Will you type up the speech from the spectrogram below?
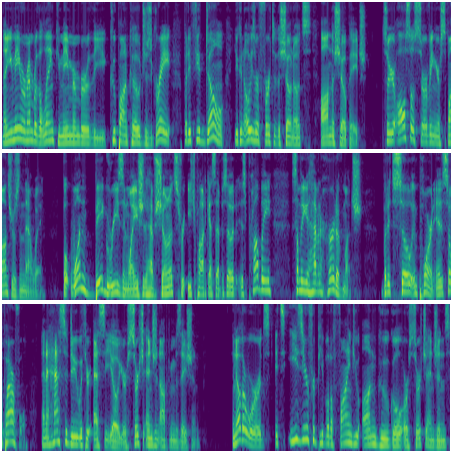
Now, you may remember the link, you may remember the coupon code, which is great, but if you don't, you can always refer to the show notes on the show page. So you're also serving your sponsors in that way. But one big reason why you should have show notes for each podcast episode is probably something you haven't heard of much, but it's so important and it's so powerful. And it has to do with your SEO, your search engine optimization. In other words, it's easier for people to find you on Google or search engines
